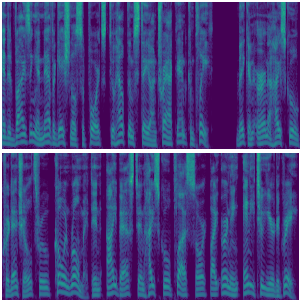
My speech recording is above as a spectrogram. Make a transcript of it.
and advising and navigational supports to help them stay on track and complete. They can earn a high school credential through co-enrollment in I-BEST and High School Plus or by earning any two-year degree.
